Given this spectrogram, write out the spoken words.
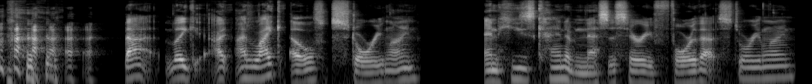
that like I, I like El's storyline and he's kind of necessary for that storyline.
